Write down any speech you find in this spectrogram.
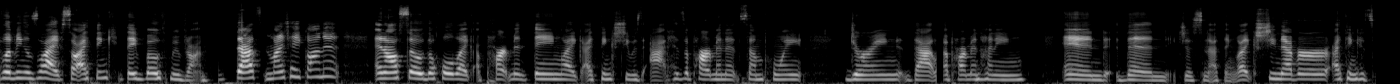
living his life. So I think they've both moved on. That's my take on it. And also the whole like apartment thing, like I think she was at his apartment at some point during that apartment hunting and then just nothing. Like she never I think his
